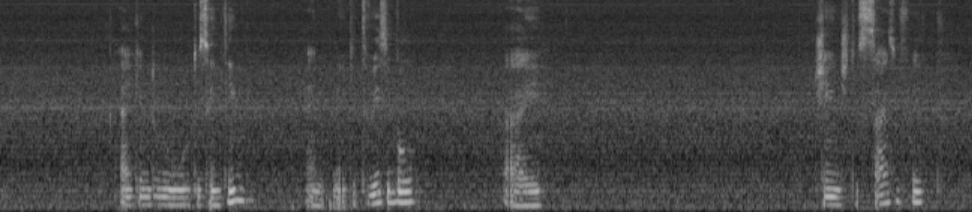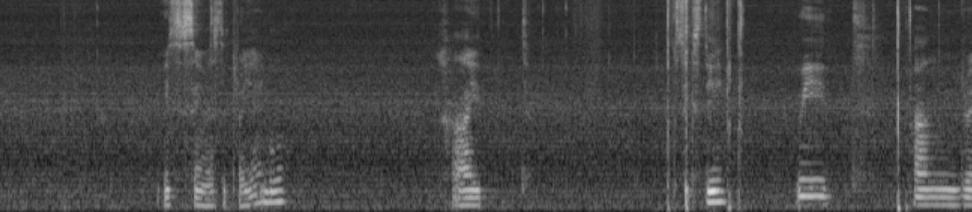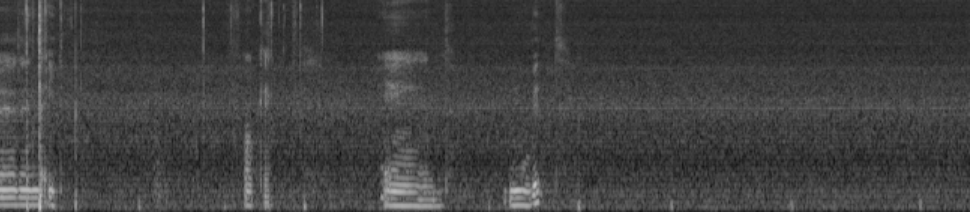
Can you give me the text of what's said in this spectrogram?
I can do the same thing and make it visible. I change the size of it. It's the same as the triangle. Height 60 width 180 okay. And move it.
